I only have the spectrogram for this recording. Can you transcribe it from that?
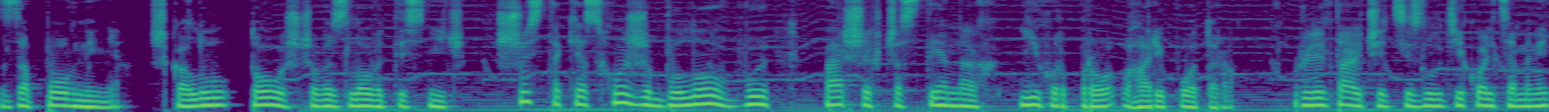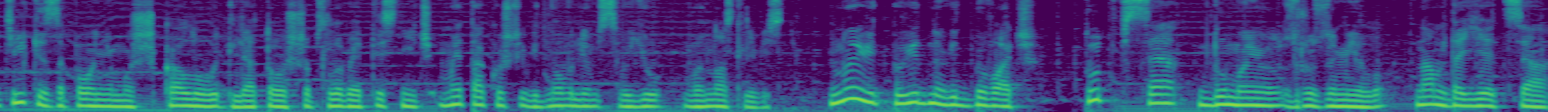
заповнення, шкалу того, що ви зловите сніч. Щось таке схоже було в перших частинах ігор про Гаррі Поттера. Пролітаючи ці золоті кольця, ми не тільки заповнюємо шкалу для того, щоб зловити сніч, ми також відновлюємо свою виносливість. Ну і відповідно відбивач. Тут все, думаю, зрозуміло. Нам дається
